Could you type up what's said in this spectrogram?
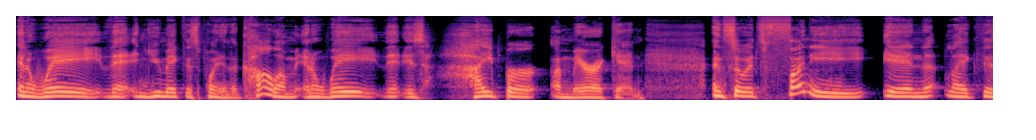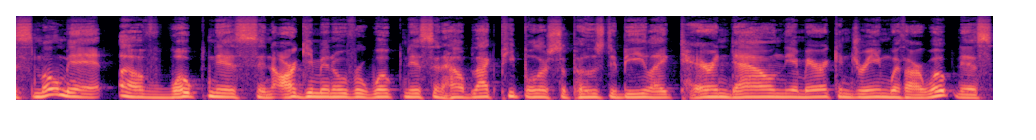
in a way that, and you make this point in the column, in a way that is hyper American. And so it's funny in like this moment of wokeness and argument over wokeness and how black people are supposed to be like tearing down the American dream with our wokeness.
